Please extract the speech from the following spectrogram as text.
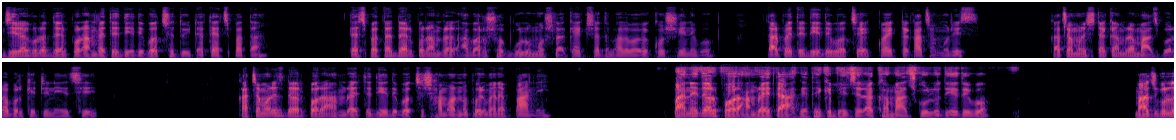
জিরা গুঁড়া দেওয়ার পর আমরা এতে দিয়ে দেবো হচ্ছে দুইটা তেজপাতা। তেজপাতা দেওয়ার পর আমরা আবারও সবগুলো মশলাকে একসাথে ভালোভাবে কষিয়ে নেব। তারপর এতে দিয়ে দেবো হচ্ছে কয়েকটা কাঁচামরিচ। কাঁচামরিচটাকে আমরা মাছ বরাবর কেটে নিয়েছি। কাঁচামরিচ দেওয়ার পর আমরা এতে দিয়ে দেবো হচ্ছে সামান্য পরিমাণে পানি। পানি দেওয়ার পর আমরা এতে আগে থেকে ভেজে রাখা মাছগুলো দিয়ে দেব। মাছগুলো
